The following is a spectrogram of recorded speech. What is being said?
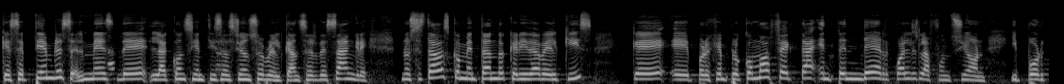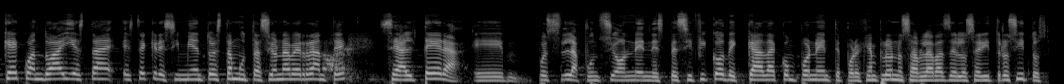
que septiembre es el mes de la concientización sobre el cáncer de sangre. Nos estabas comentando, querida Belkis, que, eh, por ejemplo, cómo afecta entender cuál es la función y por qué cuando hay esta, este crecimiento, esta mutación aberrante, se altera eh, pues la función en específico de cada componente. Por ejemplo, nos hablabas de los eritrocitos.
